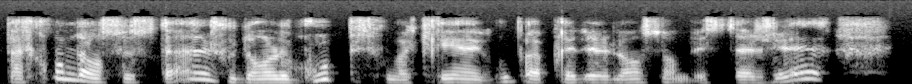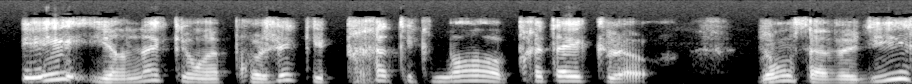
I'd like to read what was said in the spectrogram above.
Par contre, dans ce stage ou dans le groupe, puisqu'on va créer un groupe après de l'ensemble des stagiaires, et il y en a qui ont un projet qui est pratiquement prêt à éclore. Donc, ça veut dire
